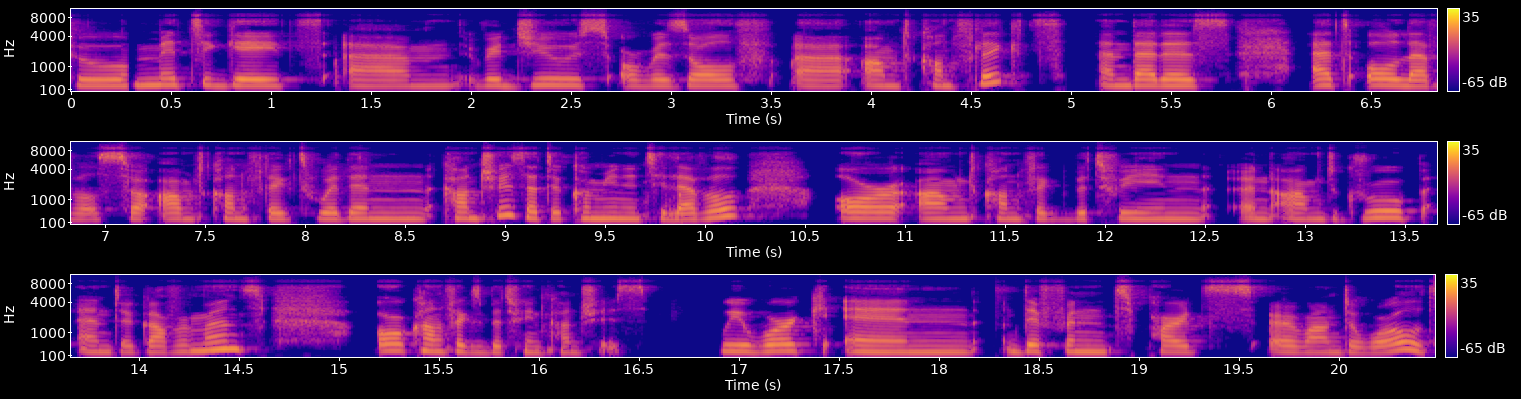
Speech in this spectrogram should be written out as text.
to mitigate, um, reduce, or resolve uh, armed conflicts. And that is at all levels. So, armed conflict within countries at the community level, or armed conflict between an armed group and a government, or conflicts between countries. We work in different parts around the world,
